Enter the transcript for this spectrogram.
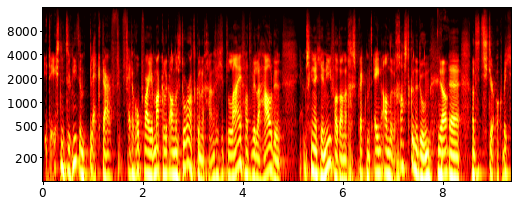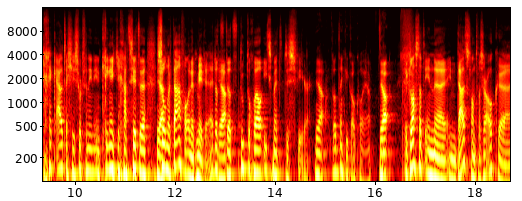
Er is natuurlijk niet een plek daar verderop waar je makkelijk anders door had kunnen gaan. Dus als je het live had willen houden, ja, misschien had je in ieder geval dan een gesprek met één andere gast kunnen doen. ja. Eh, want het ziet er ook een beetje gek uit als je een soort van in een kringetje gaat zitten Ja. zonder tafel in het midden. Hè? Dat, Ja. dat doet toch wel iets met de sfeer. ja, dat denk ik ook wel, ja. Ja, Ik las dat in, eh, in Duitsland was er ook eh,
